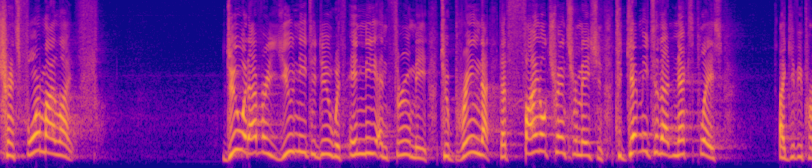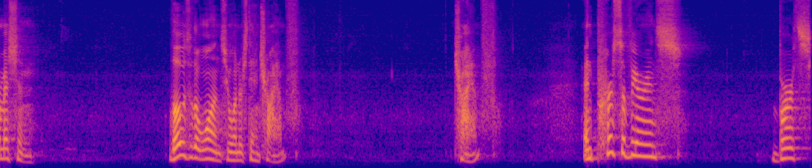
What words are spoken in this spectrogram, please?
transform my life. Do whatever you need to do within me and through me to bring that, that final transformation, to get me to that next place. I give you permission. Those are the ones who understand triumph. Triumph. And perseverance births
